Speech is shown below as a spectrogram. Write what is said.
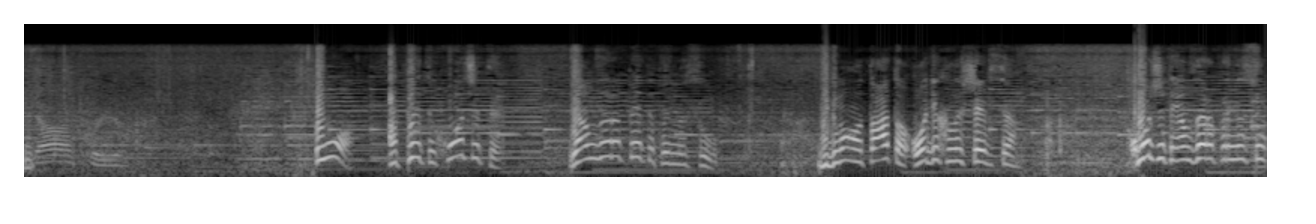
Дякую. О, а пити хочете? Я вам зараз пити принесу. Від мого тата одяг лишився. Хочете, я вам зараз принесу.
